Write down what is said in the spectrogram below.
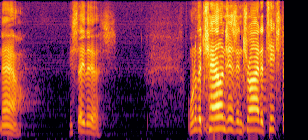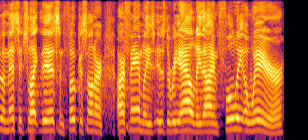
Now, you say this. One of the challenges in trying to teach through a message like this and focus on our, our families is the reality that I am fully aware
